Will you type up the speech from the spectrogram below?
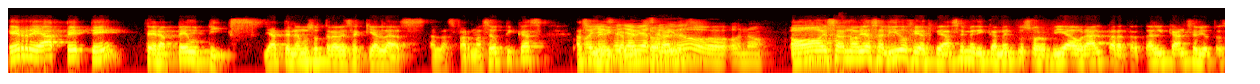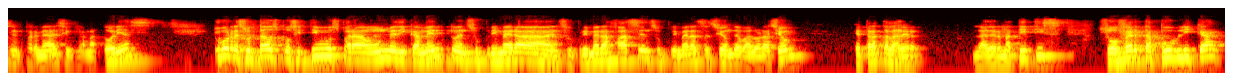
RAPT Therapeutics. Ya tenemos otra vez aquí a las, a las farmacéuticas. Hace medicamentos ya había salido o no? No, esa no había salido, fíjate, hace medicamentos por vía oral para tratar el cáncer y otras enfermedades inflamatorias. Tuvo resultados positivos para un medicamento en su primera, en su primera fase, en su primera sesión de valoración, que trata la, la dermatitis. Su oferta pública,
